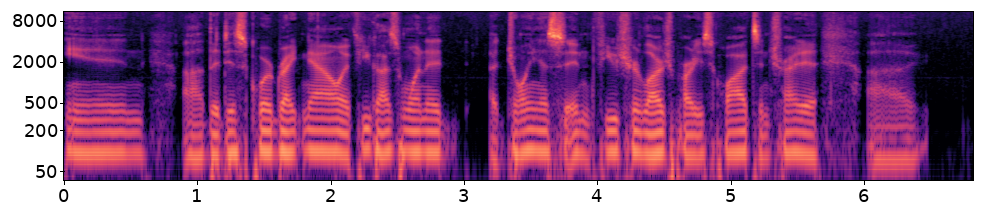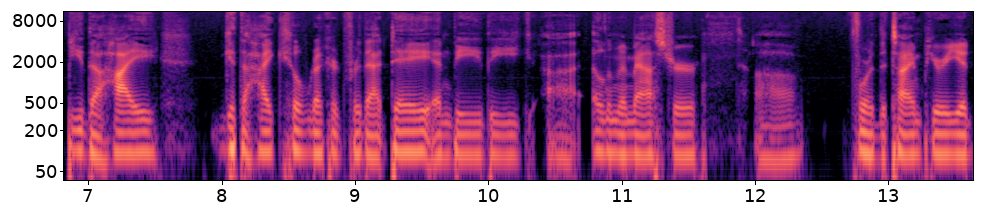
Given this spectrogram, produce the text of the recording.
in uh, the Discord right now. If you guys want to uh, join us in future large party squads and try to uh, be the high, get the high kill record for that day and be the uh, Elima Master uh, for the time period,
